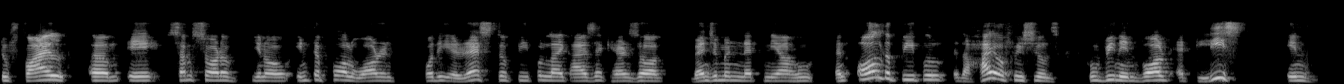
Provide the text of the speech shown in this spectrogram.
to file um, a some sort of you know Interpol warrant for the arrest of people like Isaac Herzog, Benjamin Netanyahu, and all the people, the high officials who've been involved at least in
